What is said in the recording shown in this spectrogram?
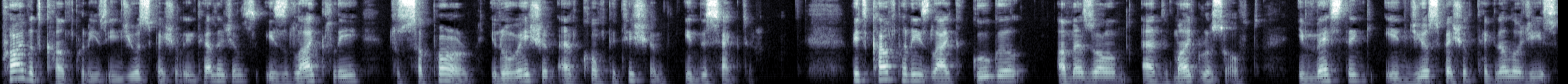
private companies in geospatial intelligence is likely to support innovation and competition in the sector. With companies like Google, Amazon, and Microsoft investing in geospatial technologies,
